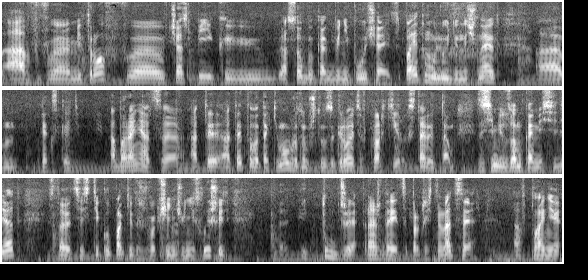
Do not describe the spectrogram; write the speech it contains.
А в э, метро в, э, в час пик э, особо как бы не получается. Поэтому люди начинают, как сказать, обороняться от, э- от этого таким образом, что закрываются в квартирах, ставят там, за семью замками сидят, ставят все стеклопакеты, чтобы вообще ничего не слышать. И тут же рождается прокрастинация, а в плане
